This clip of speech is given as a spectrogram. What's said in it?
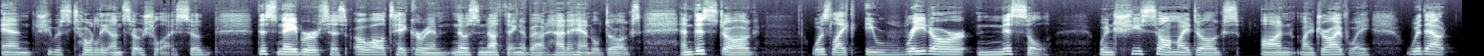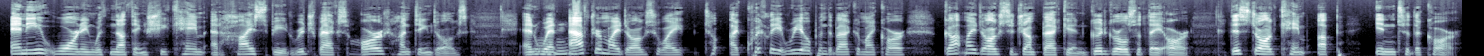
and she was totally unsocialized. So this neighbor says, "Oh, I'll take her in." Knows nothing about how to handle dogs. And this dog was like a radar missile when she saw my dogs on my driveway without any warning with nothing. She came at high speed. Ridgebacks are hunting dogs and went mm-hmm. after my dogs who I I quickly reopened the back of my car, got my dogs to jump back in. Good girls that they are. This dog came up into the car.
